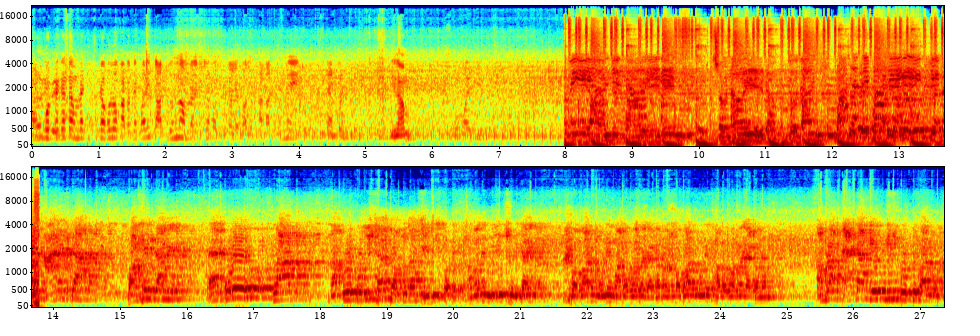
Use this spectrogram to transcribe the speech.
সংকটটা যাতে আমরা কিছুটা হলেও কাটাতে পারি তার জন্য আমরা এসেছি হসপিটালের পাশে থাকার জন্য এই ক্যাম্পে ঢুকেছি কি নাম? রক্তদান বাঁচাতে পারে পাশের গ্রামে কোনো ক্লাব বা কোনো প্রতিষ্ঠান রক্তদান শিবির করে। আমাদের উদ্দেশ্য এটাই সবার মনে মানবতা জাগানো সবার মনে ভালোবাসা জাগানো। আমরা একা কেউ কিছু করতে পারব না।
